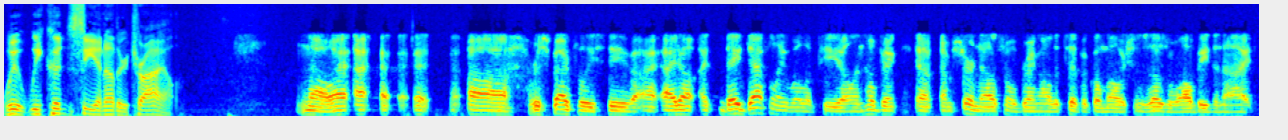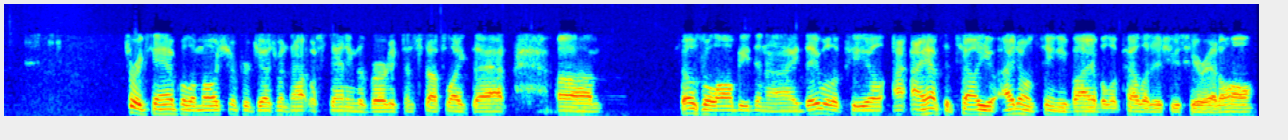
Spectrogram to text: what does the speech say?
we, we could see another trial? No, I, I, I uh, respectfully, Steve, I, I don't. I, they definitely will appeal, and he'll bring. Uh, I'm sure Nelson will bring all the typical motions. Those will all be denied. For example, a motion for judgment notwithstanding the verdict and stuff like that. Um, those will all be denied. They will appeal. I, I have to tell you, I don't see any viable appellate issues here at all.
